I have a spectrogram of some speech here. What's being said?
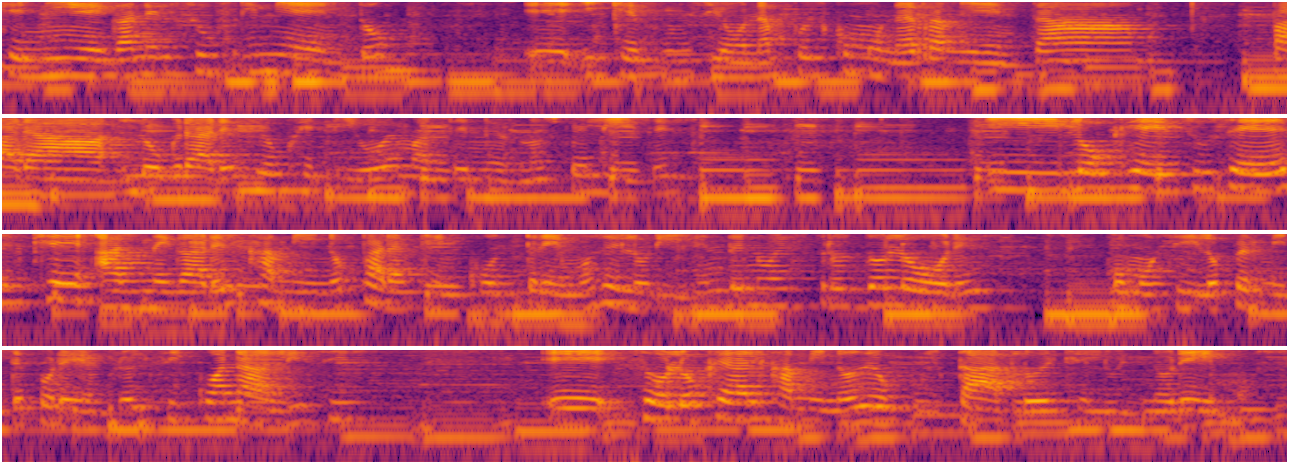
que niegan el sufrimiento eh, y que funcionan pues como una herramienta para lograr ese objetivo de mantenernos felices. Y lo que sucede es que al negar el camino para que encontremos el origen de nuestros dolores, como si lo permite por ejemplo el psicoanálisis, eh, solo queda el camino de ocultarlo, de que lo ignoremos.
